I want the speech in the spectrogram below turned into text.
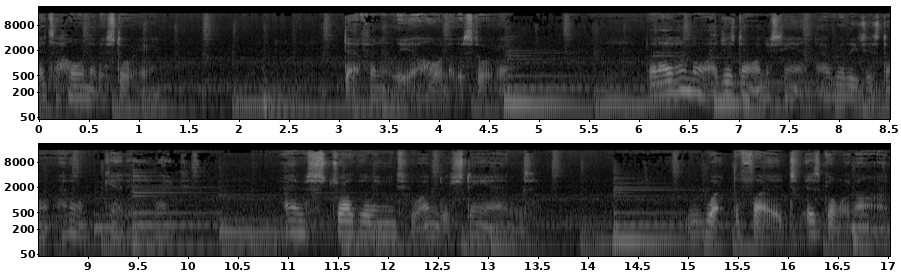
it's a whole nother story. Definitely a whole nother story. But I don't know. I just don't understand. I really just don't. I don't get it. Like, I'm struggling to understand what the fudge is going on.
